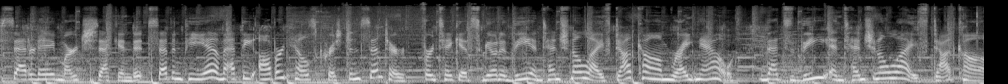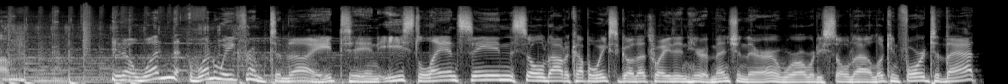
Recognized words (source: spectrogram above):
Saturday, March 2nd at 7 p.m. at the Auburn Hills Christian Center. For tickets, go to theintentionallife.com right now. That's theintentionallife.com. You know, one one week from tonight in East Lansing sold out a couple weeks ago. That's why you didn't hear it mentioned there. We're already sold out. Looking forward to that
